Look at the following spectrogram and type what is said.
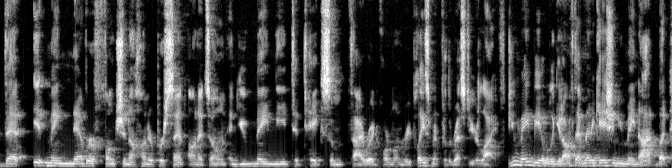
that it may never function 100% on its own, and you may need to take some thyroid hormone replacement for the rest of your life. You may be able to get off that medication, you may not, but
